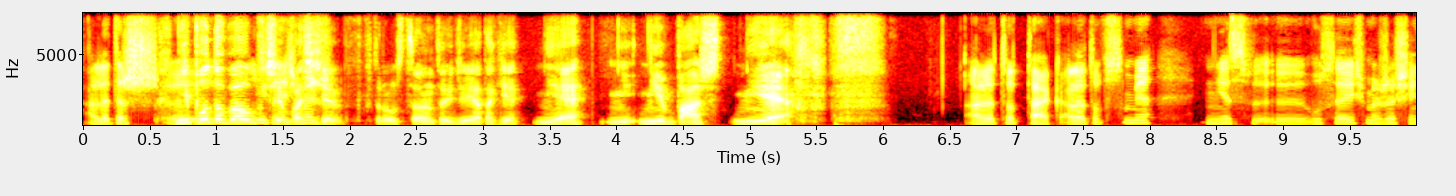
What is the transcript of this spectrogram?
Ale też... Nie yy, podobało mi się właśnie, że- w którą stronę to idzie. Ja takie, nie, nie, nie basz, nie. Ale to tak, ale to w sumie nie y, ustaliliśmy, że się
